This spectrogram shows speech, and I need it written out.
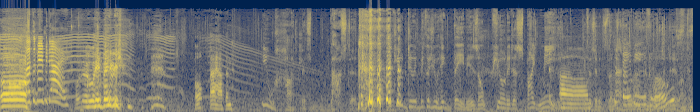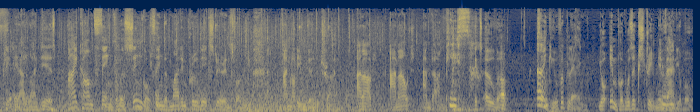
Oh, Let the baby die. wait, baby. oh, that happened. You heartless bastard. Did you do it because you hate babies or purely to spite me? Um, because if it's the latter, I don't know what to do. I'm completely out of ideas. I can't think of a single thing that might improve the experience for you. I'm not even going to try. I'm out. I'm out. I'm done. Peace. It's over. Oh. Thank you for playing. Your input was extremely valuable.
